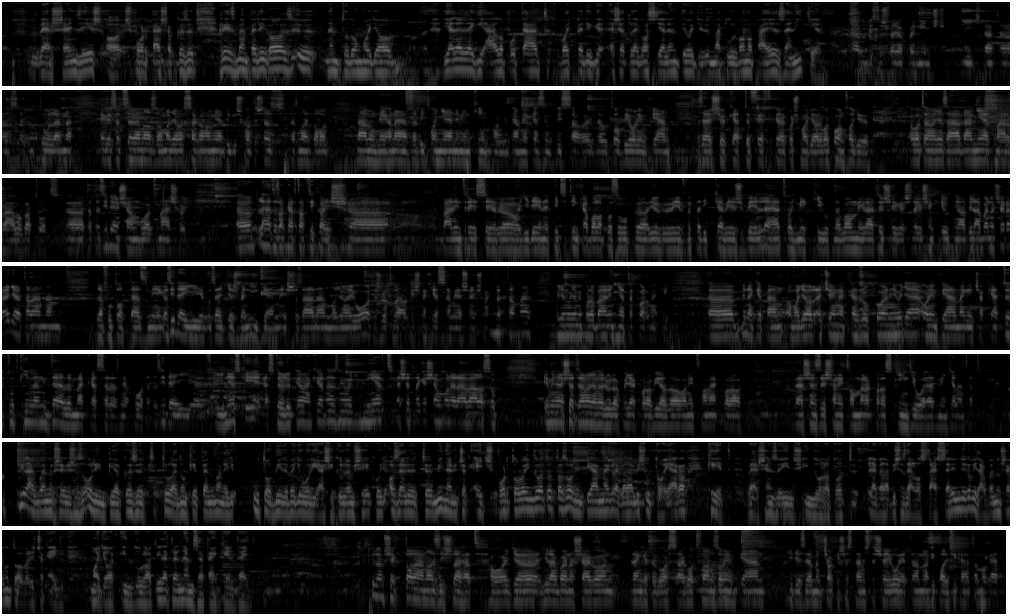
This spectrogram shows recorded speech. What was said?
versenyzés a sportársak között, részben pedig az ő, nem tudom, hogy a jelenlegi állapotát, vagy pedig esetleg azt jelenti, hogy ő már túl van a pálya zenítjén? Ebben biztos vagyok, hogy nincs így, tehát ez így túl lenne. Egész egyszerűen az van Magyarországon, ami eddig is volt, és ez, ez nagy dolog. Nálunk néha nehezebb itthon nyerni, mint kint mondjuk. Emlékezzünk vissza, hogy a utóbbi olimpián az első kettő férfi magyar volt, pont hogy ők. Volt olyan, hogy az Ádám nyert már válogatót. Tehát ez idén sem volt más, hogy lehet ez akár taktika is Bálint részéről, hogy idén egy picit inkább alapozóbb, jövő évben pedig kevésbé lehet, hogy még kijutna, van még lehetőség esetlegesen kijutni a világbajnokságra. Egyáltalán nem lefutott ez még. Az idei év az egyesben igen, és az Ádám nagyon jó volt, és gratulálok is neki, ezt személyesen is megtettem már. Ugyanúgy, amikor a Bálint nyert, akkor neki. Mindenképpen a magyar egységnek kell drukkolni, ugye olimpián megint csak kettő tud kint lenni, de előbb meg kell szerezni a kvótát. Az idei év így néz ki, ezt tőlük kell megkérdezni, hogy miért esetlegesen van-e rá válaszok. Én minden esetre nagyon örülök, hogy ekkora viadal van itt van, ekkora versenyzés van itthon, mert akkor az kint jó eredményt jelenthet. Világbajnokság és az olimpia között tulajdonképpen van egy utóbbi időben egy óriási különbség, hogy azelőtt mindenütt csak egy sportoló indulatott, az olimpián meg legalábbis utoljára két versenyző is indulatott, legalábbis az elosztás szerint, még a világbajnokságon továbbra is csak egy magyar indulat, illetve nemzetenként egy. Különbség talán az is lehet, hogy világbajnokságon rengeteg ország ott van, az olimpián idézőjelben csak, és ez természetesen jó értelemben, aki kvalifikálta magát.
